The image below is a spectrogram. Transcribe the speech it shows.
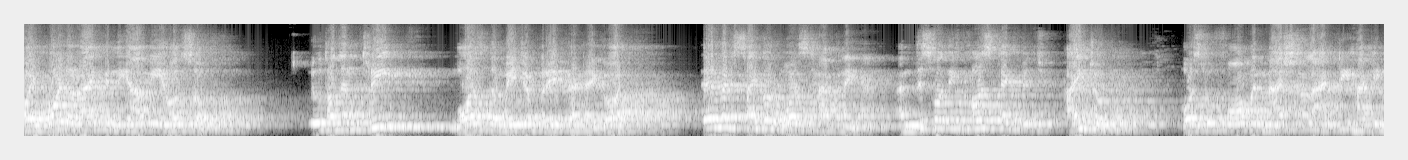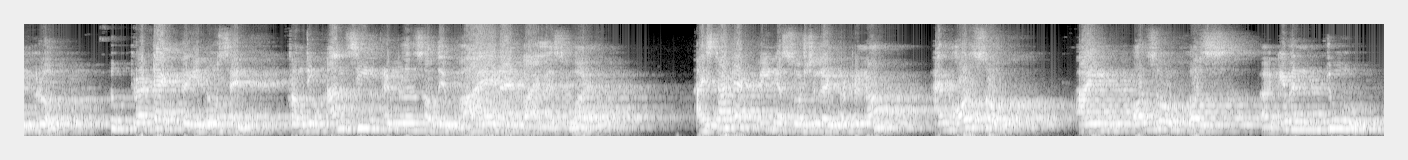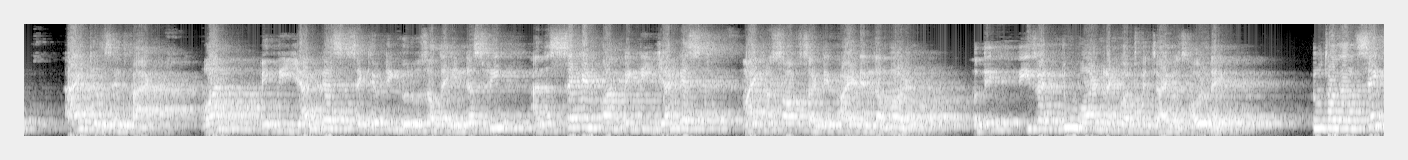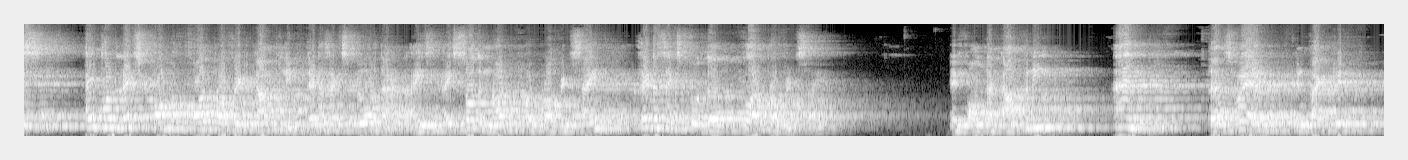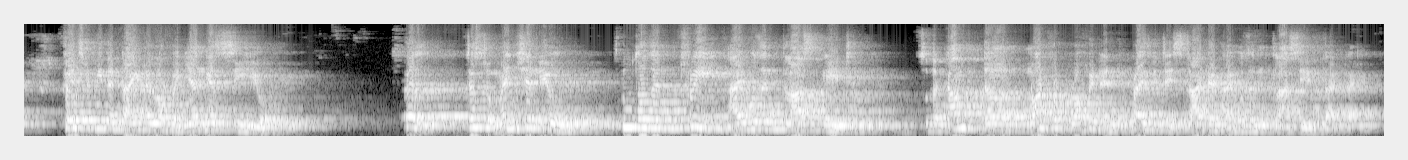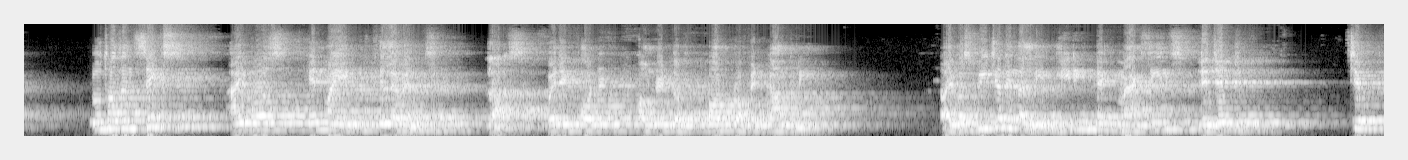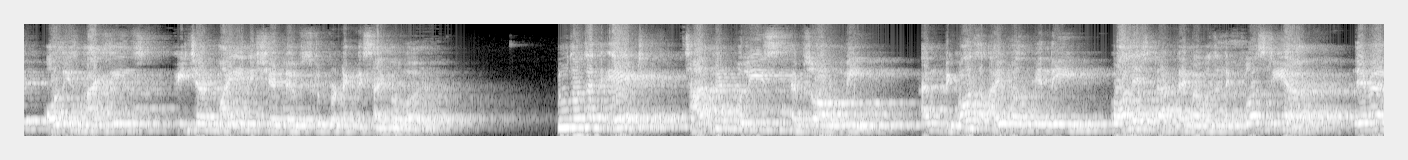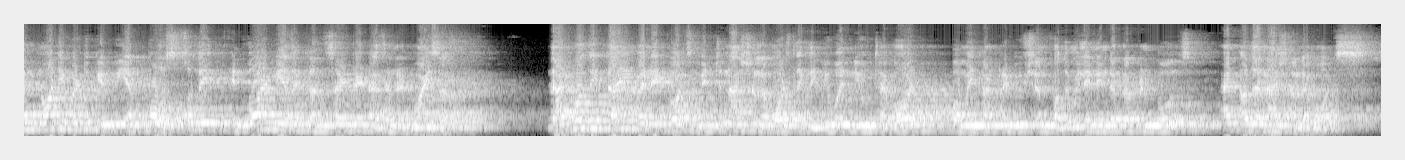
I hold a rank in the army also. 2003 was the major break that I got. There were cyber wars happening and this was the first step which I took was to form a national anti-hacking group to protect the innocent from the unseen criminals of the wired and wireless world. I started being a social entrepreneur and also I also was uh, given two titles in fact one being the youngest security gurus of the industry and the second one being the youngest Microsoft certified in the world. So the, these were two world records which I was holding. 2006, I thought let's form a for-profit company. Let us explore that. I, I saw the not-for-profit side, but let us explore the for-profit side. I formed a company and that's where, in fact, it fetched me the title of a youngest CEO. Well, just to mention you, 2003 I was in class 8. So the, the not-for-profit enterprise which I started, I was in class 8 that time. 2006, I was in my 11th class when I founded, founded the for-profit company. I was featured in the leading tech magazines, Digit, Chip, all these magazines featured my initiatives to protect the cyber world. 2008, Jharkhand police absorbed me. And because I was in the college that time, I was in the first year, they were not able to give me a post. So they involved me as a consultant, as an advisor. That was the time when I got some international awards like the UN Youth Award for my contribution for the Millennium Development Goals and other national awards.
